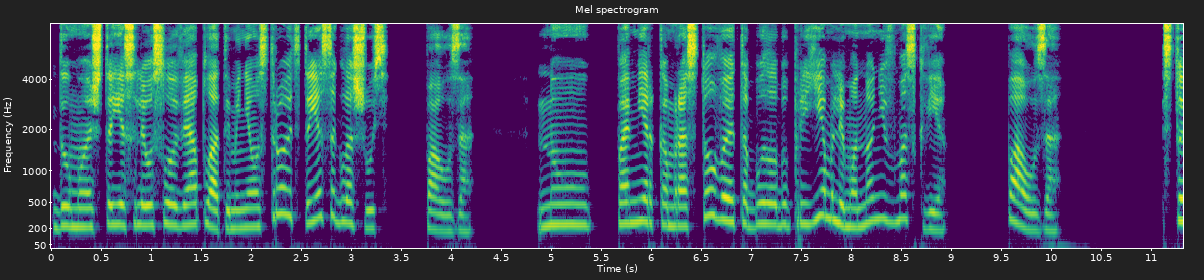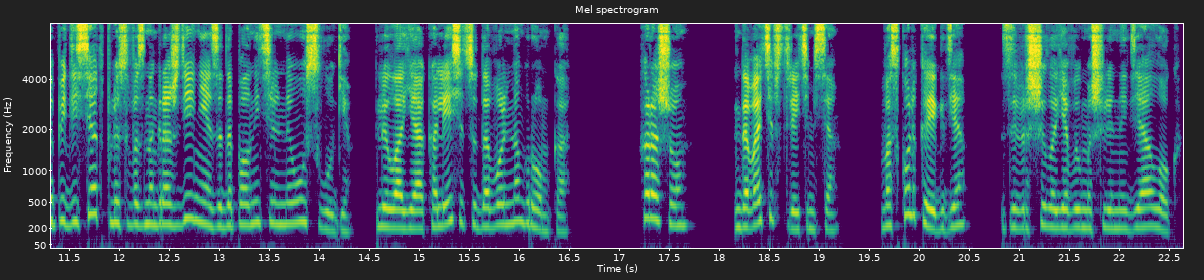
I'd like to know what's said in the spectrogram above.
«Думаю, что если условия оплаты меня устроят, то я соглашусь». Пауза. «Ну, по меркам Ростова это было бы приемлемо, но не в Москве». Пауза. «150 плюс вознаграждение за дополнительные услуги», — плела я колесицу довольно громко. «Хорошо, давайте встретимся. Во сколько и где?» — завершила я вымышленный диалог.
